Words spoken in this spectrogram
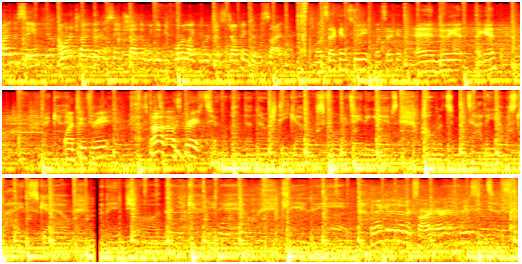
try the same. I want to try and get the same shot that we did before, like you were just jumping to the side. One second, sweetie. One second. And do it again. Again. One, two, three. Oh, that was great. undernourished egos for retaining hips. Holding to mentality, I'm sliding scale. Gonna endure, then you can inhale. Clearly, Can I get another card, Eric, please?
